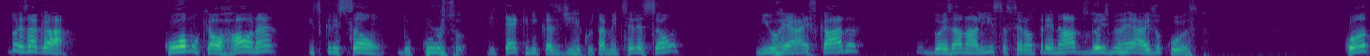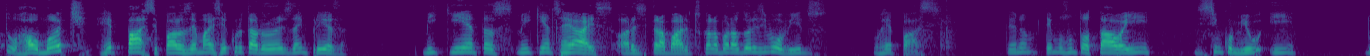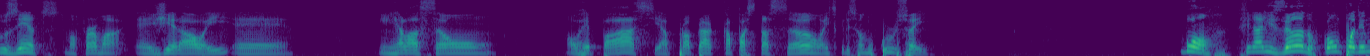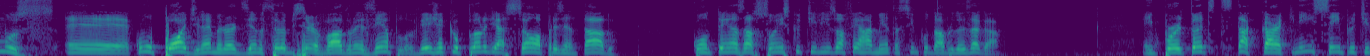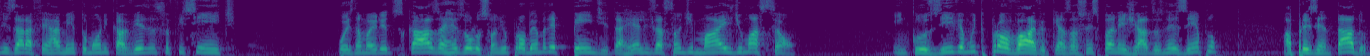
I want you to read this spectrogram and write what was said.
2H, como, que é o how, né? Inscrição do curso de técnicas de recrutamento e seleção, mil reais cada. Dois analistas serão treinados, dois mil reais o custo. Quanto, how much, repasse para os demais recrutadores da empresa. 1.500 reais, horas de trabalho dos colaboradores envolvidos no repasse. Temos um total aí de 5.200, de uma forma é, geral aí, é, em relação ao repasse, à própria capacitação, a inscrição no curso aí. Bom, finalizando, como podemos, é, como pode, né, melhor dizendo, ser observado no exemplo, veja que o plano de ação apresentado contém as ações que utilizam a ferramenta 5W2H. É importante destacar que nem sempre utilizar a ferramenta uma única vez é suficiente, pois na maioria dos casos a resolução de um problema depende da realização de mais de uma ação. Inclusive, é muito provável que as ações planejadas no exemplo apresentado,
